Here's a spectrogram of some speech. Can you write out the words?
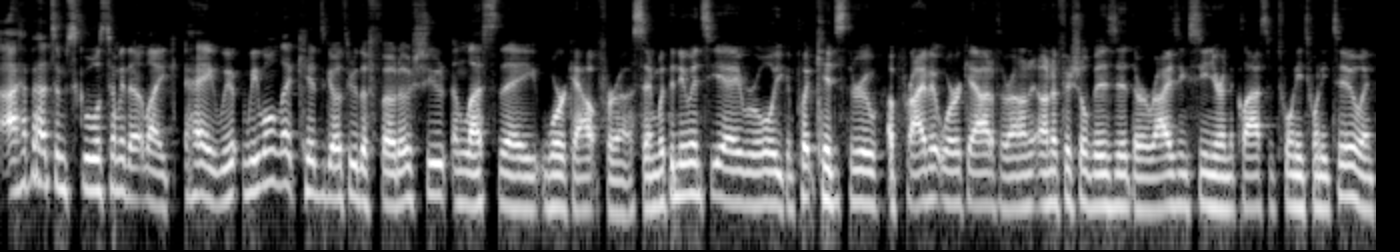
i have had some schools tell me that like hey we, we won't let kids go through the photo shoot unless they work out for us. And with the new ncaa rule you can put kids through a private workout if they're on an unofficial visit they're a rising senior in the class of 2022 and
